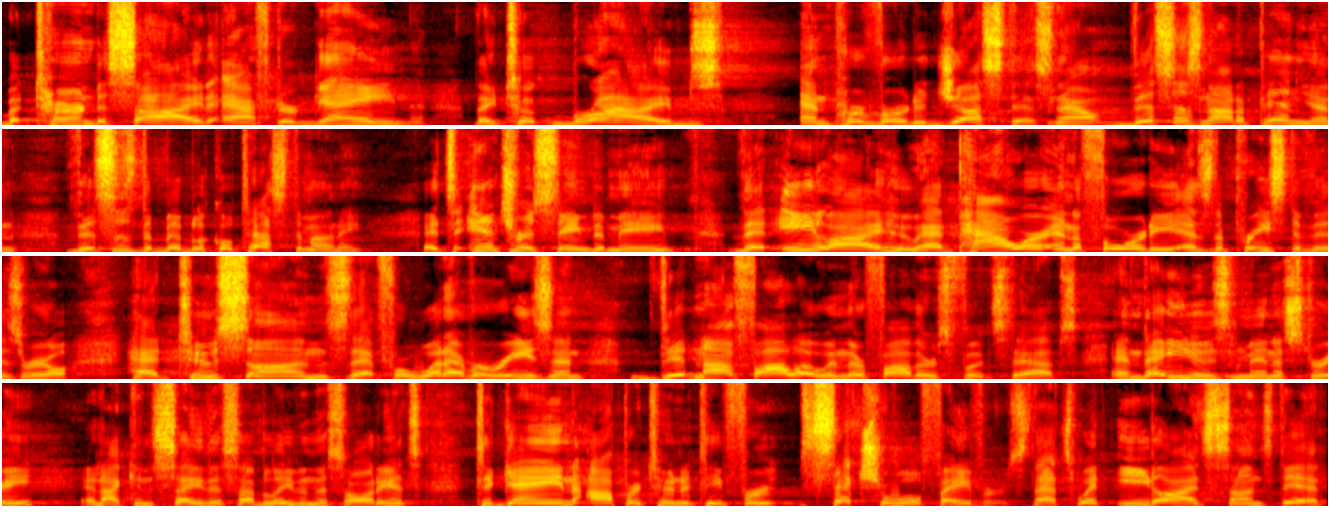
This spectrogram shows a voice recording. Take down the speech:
but turned aside after gain. They took bribes and perverted justice. Now, this is not opinion, this is the biblical testimony. It's interesting to me that Eli, who had power and authority as the priest of Israel, had two sons that, for whatever reason, did not follow in their father's footsteps. And they used ministry, and I can say this, I believe, in this audience, to gain opportunity for sexual favors. That's what Eli's sons did.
